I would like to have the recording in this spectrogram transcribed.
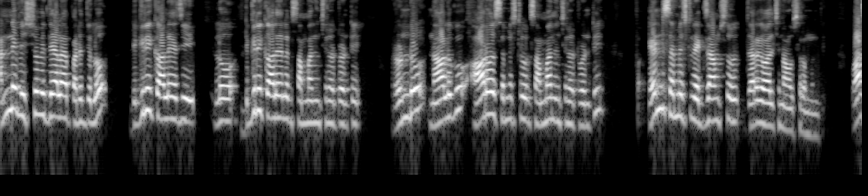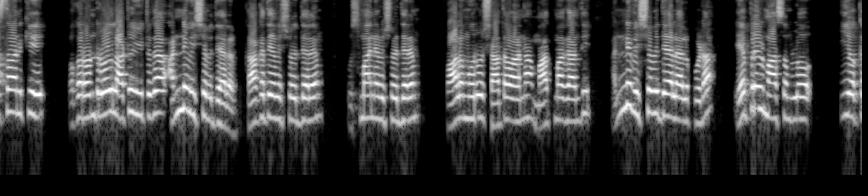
అన్ని విశ్వవిద్యాలయ పరిధిలో డిగ్రీ కాలేజీలో డిగ్రీ కాలేజీలకు సంబంధించినటువంటి రెండు నాలుగు ఆరో సెమిస్టర్లకు సంబంధించినటువంటి ఎండ్ సెమిస్టర్ ఎగ్జామ్స్ జరగవలసిన అవసరం ఉంది. వాస్తవానికి ఒక రెండు రోజులు అటు ఇటుగా అన్ని విశ్వవిద్యాలయాలు కాకతీయ విశ్వవిద్యాలయం ఉస్మానియా విశ్వవిద్యాలయం పాలమూరు శాతవాహన మహాత్మా గాంధీ అన్ని విశ్వవిద్యాలయాలు కూడా ఏప్రిల్ మాసంలో ఈ యొక్క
